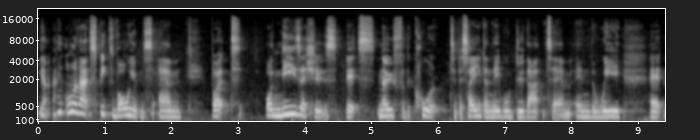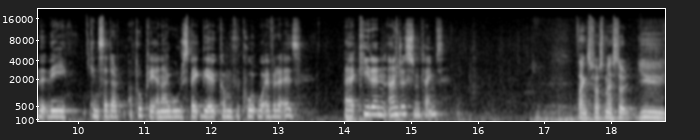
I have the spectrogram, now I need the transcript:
you know, I think all of that speaks volumes. Um, but on these issues, it's now for the court to decide, and they will do that um, in the way uh, that they consider appropriate, and I will respect the outcome of the court, whatever it is. Uh, Kieran Andrews from Times. Thanks, First Minister. You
